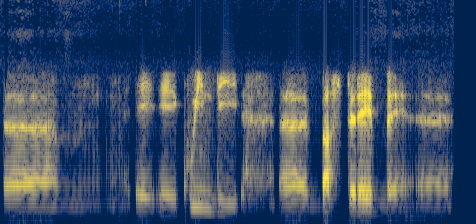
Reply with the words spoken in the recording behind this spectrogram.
Ehm, e, e, quindi eh, basterebbe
